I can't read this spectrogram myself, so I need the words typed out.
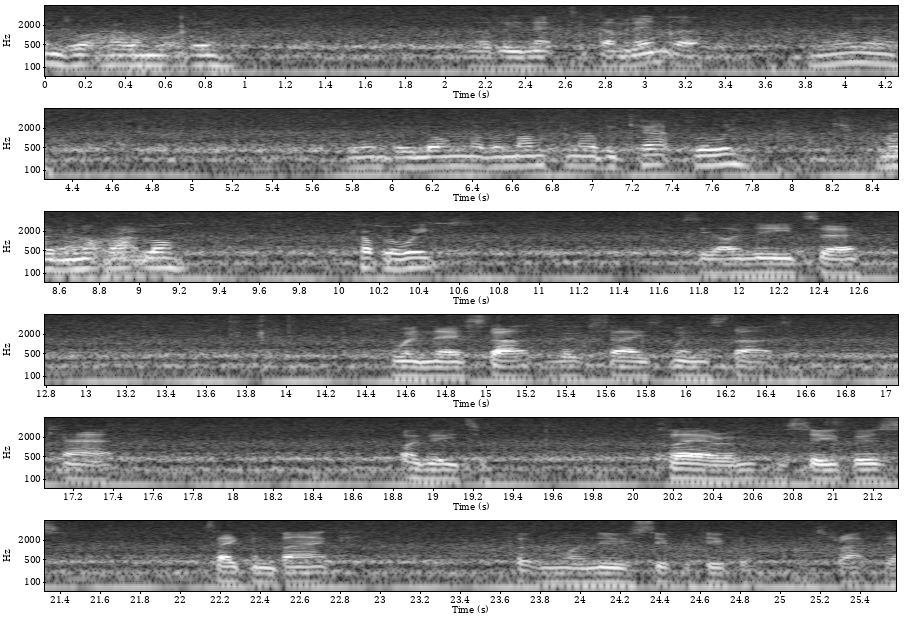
Depends what Helen what to do. Lovely nectar coming in, look. Oh yeah. It won't be long, another month and they'll be capped, will we? Maybe not that long. A couple of weeks. See, I need to, when they start to look say, when they start to cap, I need to clear them, the supers, take them back, put them in my new super duper extractor,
